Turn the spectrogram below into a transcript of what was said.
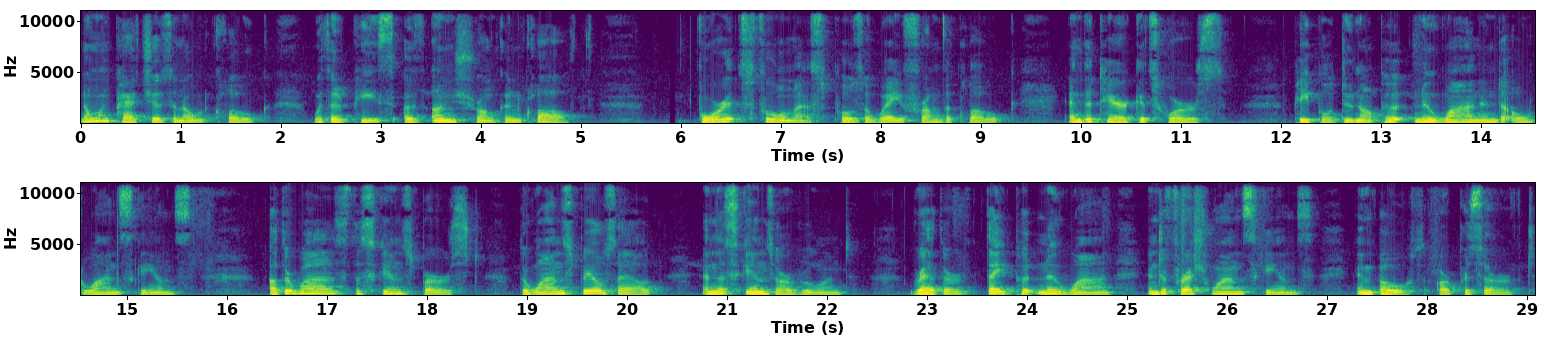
No one patches an old cloak with a piece of unshrunken cloth, for its fullness pulls away from the cloak, and the tear gets worse. People do not put new wine into old wineskins. Otherwise, the skins burst, the wine spills out, and the skins are ruined. Rather, they put new wine into fresh wineskins, and both are preserved.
